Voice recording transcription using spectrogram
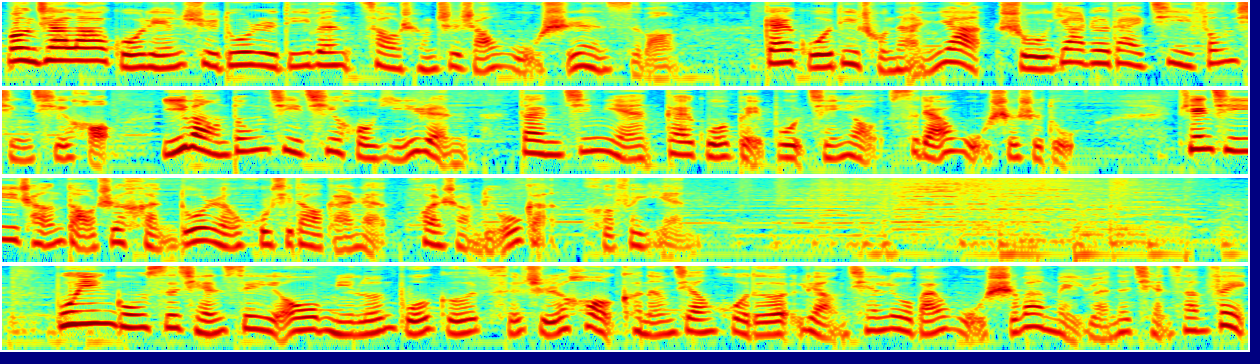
孟加拉国连续多日低温造成至少五十人死亡。该国地处南亚，属亚热带季风型气候，以往冬季气候宜人，但今年该国北部仅有4.5摄氏度，天气异常导致很多人呼吸道感染，患上流感和肺炎。波音公司前 CEO 米伦伯格辞职后，可能将获得两千六百五十万美元的遣散费，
